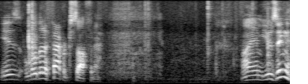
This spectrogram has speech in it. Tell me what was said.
is a little bit of fabric softener. I am using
